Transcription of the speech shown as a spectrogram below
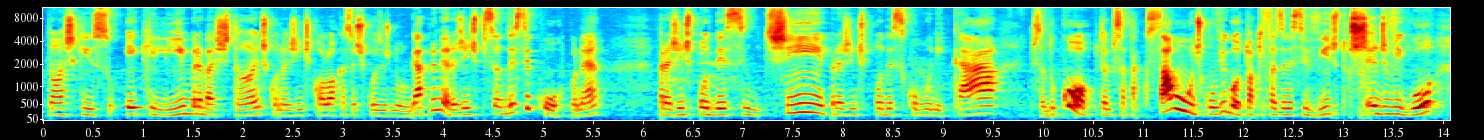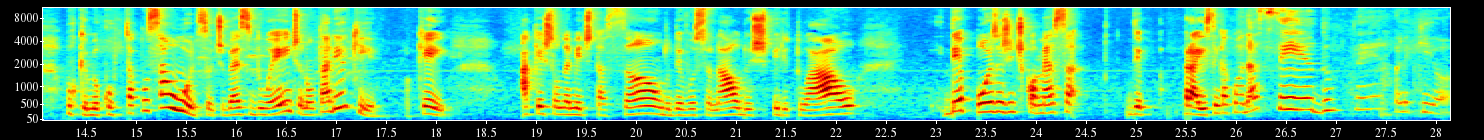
Então acho que isso equilibra bastante quando a gente coloca essas coisas no lugar. Primeiro, a gente precisa desse corpo, né? Para a gente poder sentir, para a gente poder se comunicar. Precisa do corpo, então precisa estar com saúde, com vigor. Tô aqui fazendo esse vídeo, tô cheia de vigor, porque o meu corpo está com saúde. Se eu tivesse doente, eu não estaria aqui, ok? A questão da meditação, do devocional, do espiritual. Depois a gente começa. De, para isso tem que acordar cedo, né? Olha aqui, ó.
